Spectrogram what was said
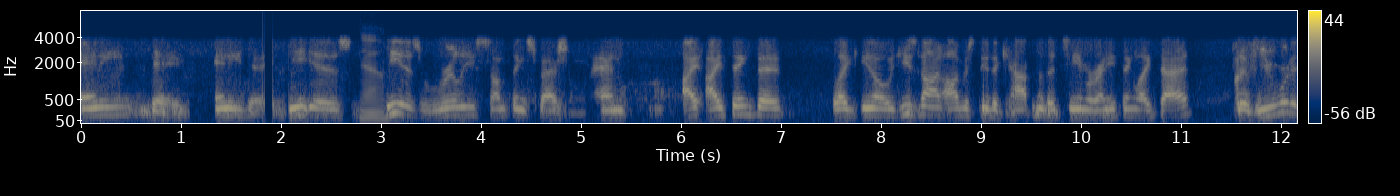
any day, any day. He is yeah. he is really something special, and I I think that like you know he's not obviously the captain of the team or anything like that. But if you were to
